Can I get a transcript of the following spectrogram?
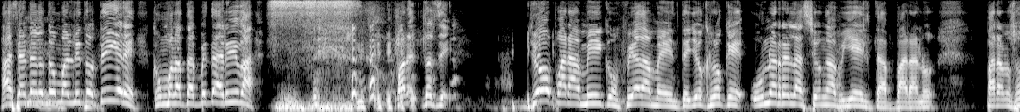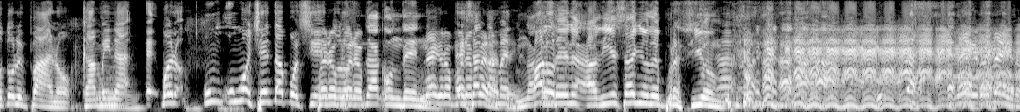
así andan estos malditos tigres, como la tapeta arriba. Entonces, yo para mí, confiadamente, yo creo que una relación abierta para no, para nosotros los hispanos camina, eh, bueno, un, un 80%. Pero, pero, Una condena. Negro, pero Exactamente. espérate. Una Para los- condena a 10 años de presión. Negro, negro.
